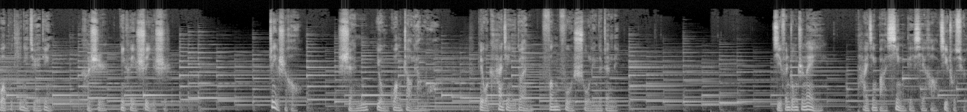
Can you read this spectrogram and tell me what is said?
我不替你决定，可是你可以试一试。这个时候，神用光照亮我，给我看见一段丰富属灵的真理。几分钟之内，他已经把信给写好寄出去了。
